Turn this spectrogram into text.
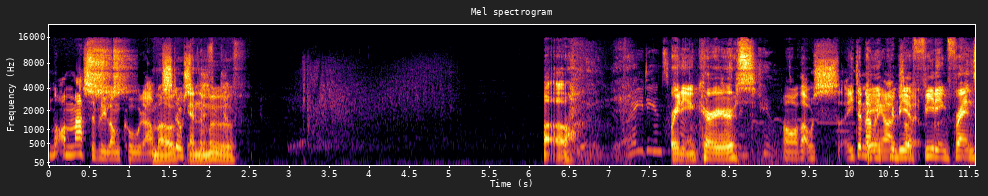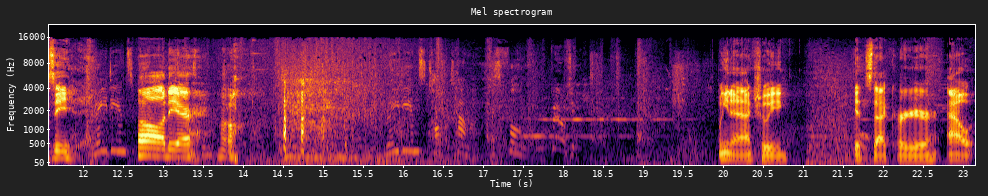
Not a massively long cooldown, but Smoke still and the move. Uh-oh. Radiant's Radiant couriers. Oh, that was... He didn't have any It could items be a it. feeding frenzy. Radiant's Oh, dear. Radiant's top tower has fallen. Lina actually gets that courier out.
